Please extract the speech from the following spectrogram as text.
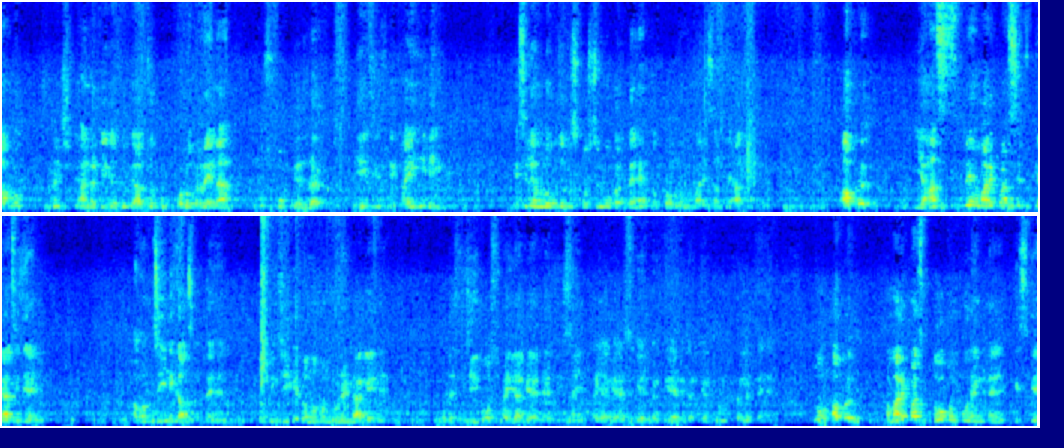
आप लोग स्टूडेंट्स ध्यान रखिएगा क्योंकि आप जो बुक फॉलो कर रहे हैं ना उस बुक के अंदर ये चीज़ दिखाई ही नहीं दी। इसलिए हम लोग जब इस क्वेश्चन को करते हैं तो प्रॉब्लम हमारे सामने आती है। अब यहाँ पे हमारे पास सिर्फ़ क्या चीज़ें हैं? अब हम जी निकाल सकते हैं, क्योंकि तो जी के दोनों कंपोनेंट आ गए हैं। जैसे जी कोस फाई आ गया है जी साइन फाई आ गया है करके ऐड करके प्रूव कर लेते हैं। तो अब हमारे पास दो कंपोनेंट हैं किसके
